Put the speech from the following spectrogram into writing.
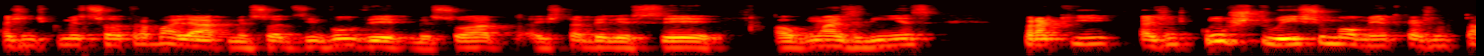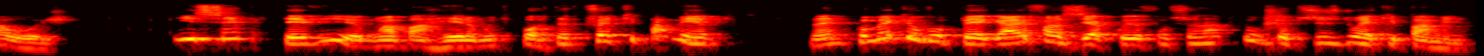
a gente começou a trabalhar, começou a desenvolver, começou a estabelecer algumas linhas para que a gente construísse o momento que a gente está hoje. E sempre teve uma barreira muito importante, que foi equipamento. Né? Como é que eu vou pegar e fazer a coisa funcionar? Porque eu preciso de um equipamento.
